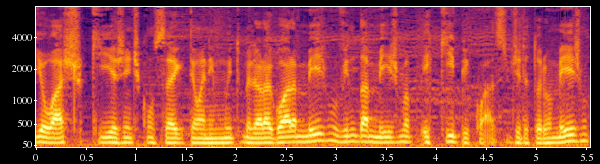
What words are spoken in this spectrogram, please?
e eu acho que a gente consegue ter um anime muito melhor agora, mesmo vindo da mesma equipe quase. O diretor é o mesmo,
